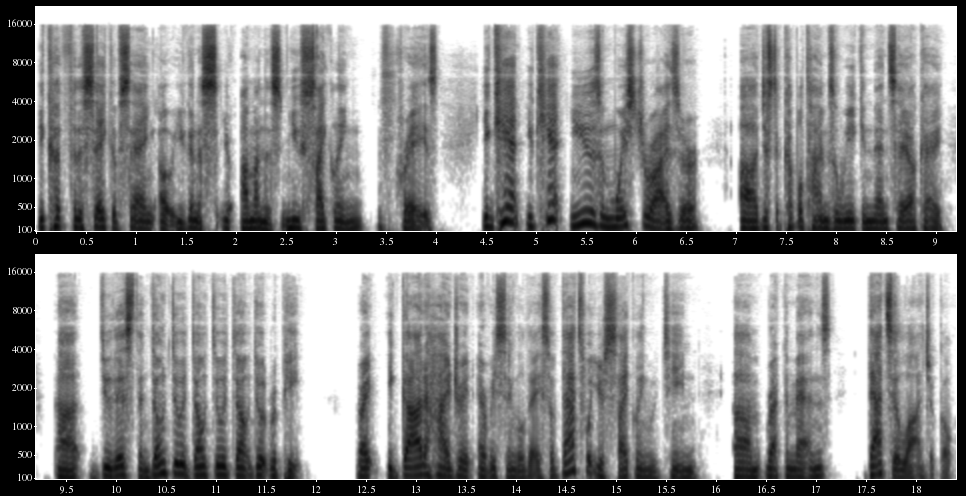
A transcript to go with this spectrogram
because for the sake of saying, "Oh, you're gonna, you're, I'm on this new cycling craze"? You can't. You can't use a moisturizer uh, just a couple times a week and then say, "Okay, uh, do this, then don't do it, don't do it, don't do it, repeat. Right? You got to hydrate every single day. So if that's what your cycling routine um, recommends, that's illogical.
